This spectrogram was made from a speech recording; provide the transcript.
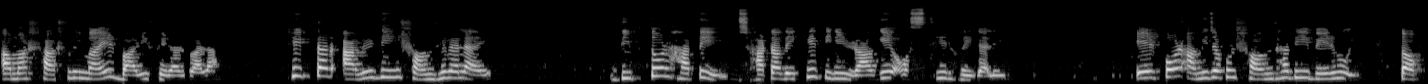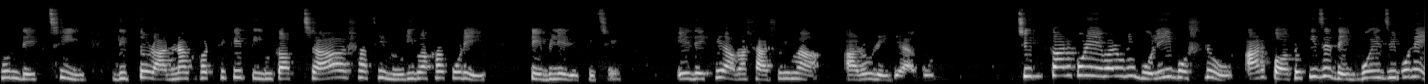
আমার শাশুড়ি মায়ের বাড়ি ফেরার বেলা ঠিক তার আগের দিন সন্ধেবেলায় দীপ্তর হাতে ঝাঁটা দেখে তিনি রাগে অস্থির হয়ে গেলেন। এরপর আমি যখন সন্ধ্যা দিয়ে বের হই, তখন দেখছি দীপ্ত রান্নাঘর থেকে তিন কাপ চা সাথে মুড়ি মাখা করে টেবিলে রেখেছে। এ দেখে আমার শাশুড়ি মা আরও রেগে আগুন। চিৎকার করে এবার উনি বলেই বসল, আর কত কি যে দেখব এই জীবনে?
